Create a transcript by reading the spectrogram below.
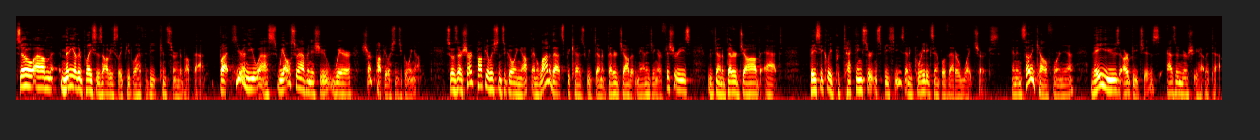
So um, many other places, obviously, people have to be concerned about that. But here in the U.S., we also have an issue where shark populations are going up. So as our shark populations are going up, and a lot of that's because we've done a better job at managing our fisheries, we've done a better job at basically protecting certain species, and a great example of that are white sharks. And in Southern California, they use our beaches as a nursery habitat.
